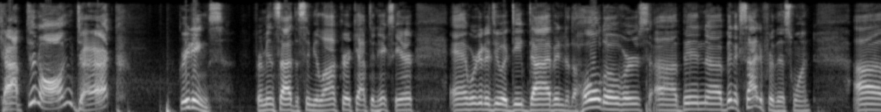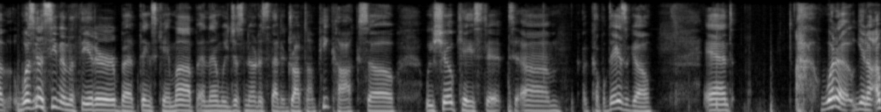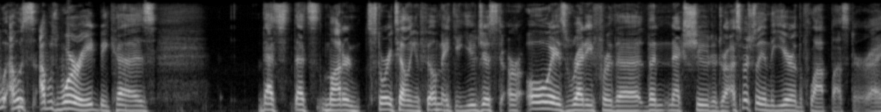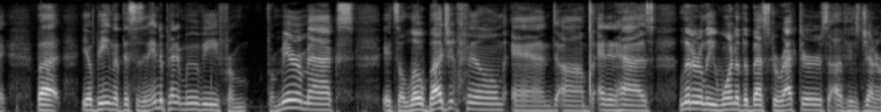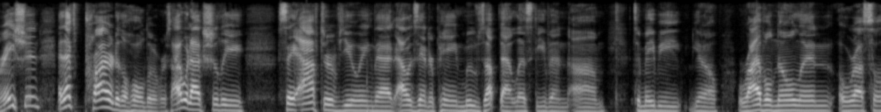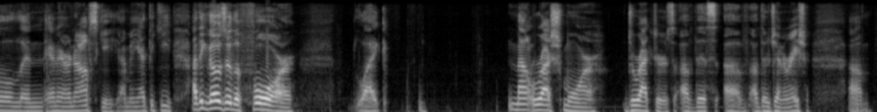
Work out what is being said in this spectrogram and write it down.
Captain on deck. Greetings from inside the simulacra. Captain Hicks here, and we're going to do a deep dive into the holdovers. Uh, been uh, been excited for this one. Uh, was going to see it in the theater, but things came up, and then we just noticed that it dropped on Peacock, so we showcased it um, a couple days ago, and what a you know I, I was I was worried because that's that's modern storytelling and filmmaking. You just are always ready for the the next shoe to drop, especially in the year of the flopbuster, right? But you know, being that this is an independent movie from from Miramax, it's a low budget film, and um, and it has literally one of the best directors of his generation, and that's prior to the holdovers. I would actually say after viewing that Alexander Payne moves up that list even um, to maybe you know rival Nolan, O. Russell, and and Aronofsky. I mean, I think he, I think those are the four like Mount Rushmore directors of this of of their generation. Um,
